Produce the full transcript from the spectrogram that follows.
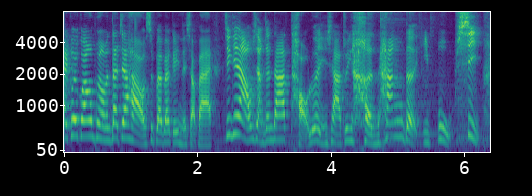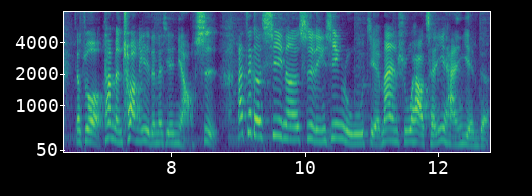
嗨，各位观众朋友们，大家好，我是白白给你的小白。今天啊，我想跟大家讨论一下最近很夯的一部戏，叫做《他们创业的那些鸟事》。那这个戏呢，是林心如、简曼书还有陈意涵演的，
